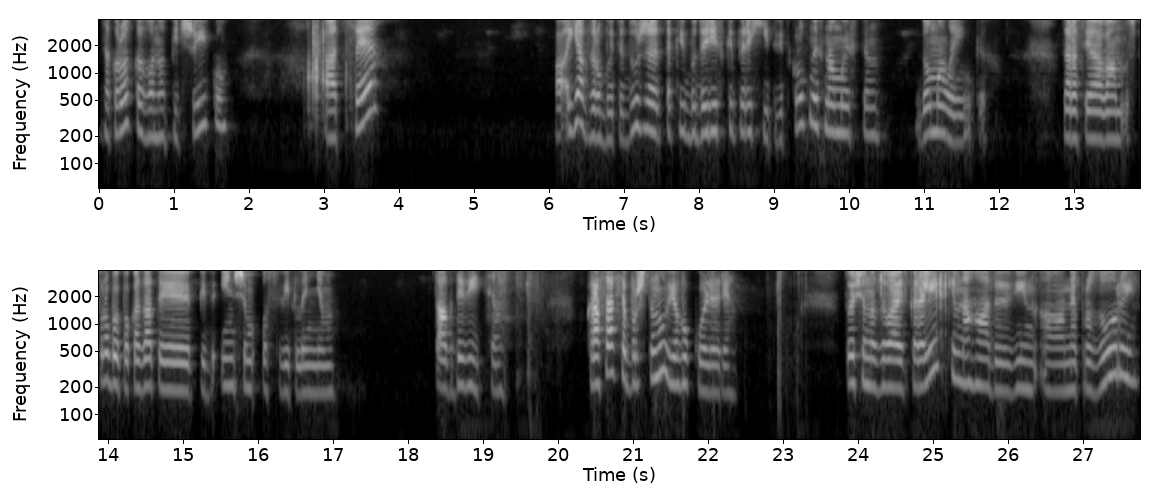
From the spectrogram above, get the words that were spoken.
Закоротке воно під шийку. А це. А як зробити? Дуже такий буде різкий перехід від крупних намистин до маленьких. Зараз я вам спробую показати під іншим освітленням. Так, дивіться. Красався бурштину в його кольорі. Той, що називають королівським, нагадую, він непрозорий,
